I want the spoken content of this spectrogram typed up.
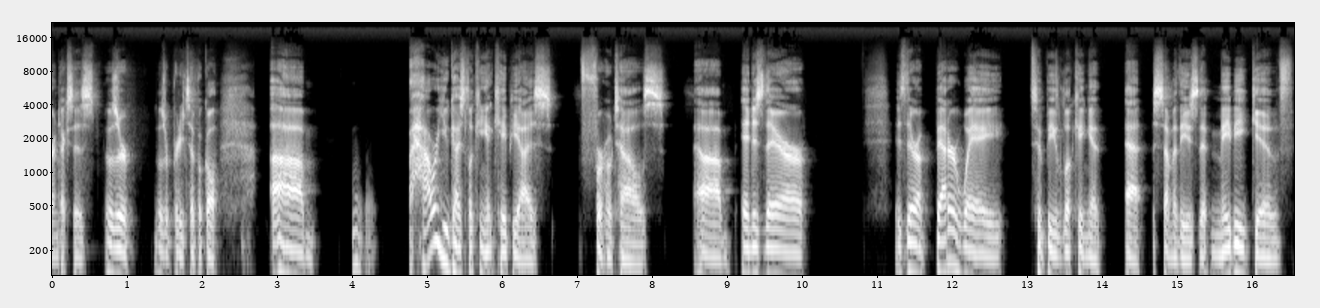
index is. Those are those are pretty typical. Um, how are you guys looking at KPIs for hotels? Um, and is there is there a better way to be looking at at some of these that maybe give?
